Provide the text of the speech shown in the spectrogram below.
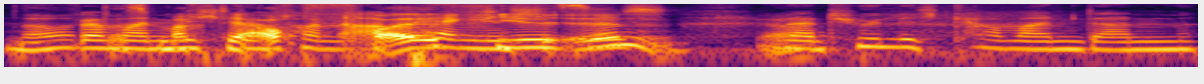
Ne? wenn das man macht nicht ja auch davon voll abhängig viel ist. Sinn. Ja. Natürlich kann man dann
